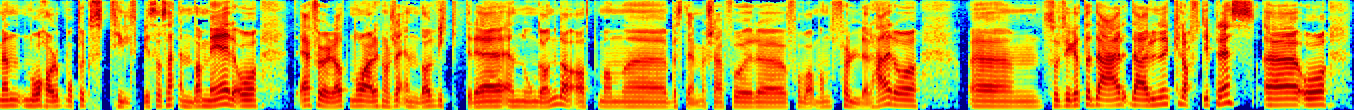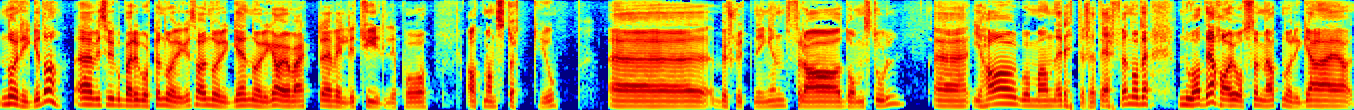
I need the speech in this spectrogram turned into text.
men nå har det på en måte tilspissa seg enda mer, og jeg føler at nå er det kanskje enda viktigere enn noen gang da, at man eh, bestemmer seg for, eh, for hva man følger her. og Um, så slik at det er, det er under kraftig press. Uh, og Norge, da, uh, hvis vi bare går til Norge, så har Norge, Norge har jo vært veldig tydelig på at man støtter jo beslutningen fra domstolen i Haag, og man retter seg til FN. og det, Noe av det har jo også med at Norge er,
